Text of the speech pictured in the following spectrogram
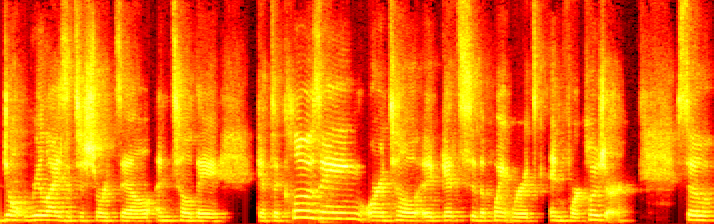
don't realize it's a short sale until they get to closing or until it gets to the point where it's in foreclosure. So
